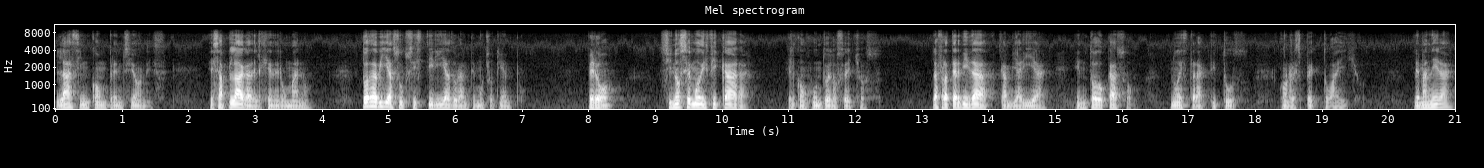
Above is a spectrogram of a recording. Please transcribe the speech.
las incomprensiones, esa plaga del género humano, todavía subsistiría durante mucho tiempo. Pero si no se modificara el conjunto de los hechos, la fraternidad cambiaría en todo caso nuestra actitud con respecto a ello. De manera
